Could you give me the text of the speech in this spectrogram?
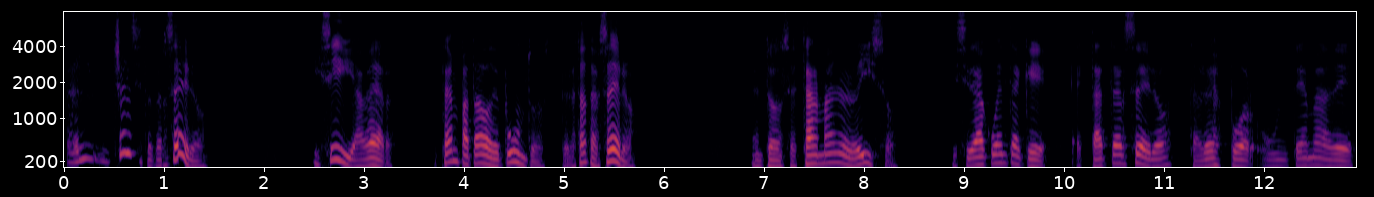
el Chelsea está tercero. Y sí, a ver, está empatado de puntos, pero está tercero. Entonces, tal mal no lo hizo. Y se da cuenta que está tercero, tal vez por un tema de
